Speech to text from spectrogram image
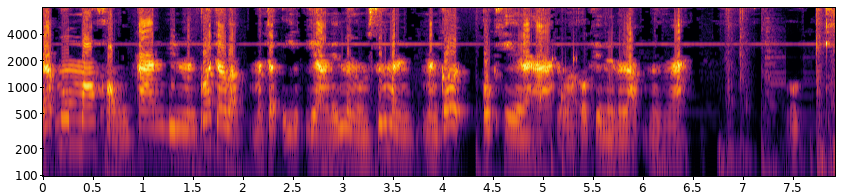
กับมุมมองของการบินมันก็จะแบบมันจะเอียงนิดนึงซึ่งมันมันก็โอเคนะฮะถือว่าโอเคในระดับหนึ่งนะโอเค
